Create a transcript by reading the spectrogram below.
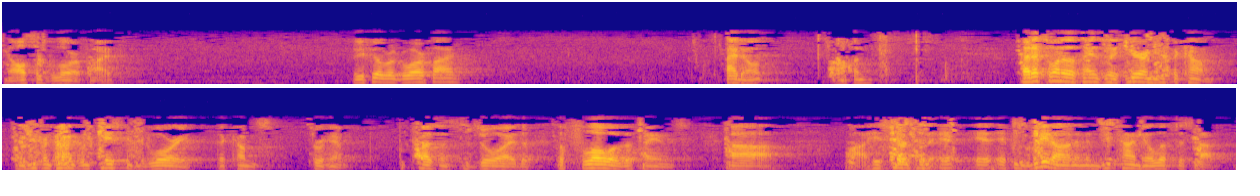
and also glorified. Do you feel we're glorified? I don't, often. But that's one of the things we hear and yet to come. Different times we taste the glory that comes through Him. The presence, the joy, the, the flow of the things. Uh, uh, he says that if we wait on Him, in due time He'll lift us up.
